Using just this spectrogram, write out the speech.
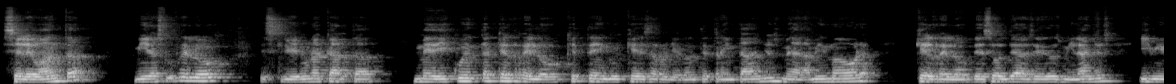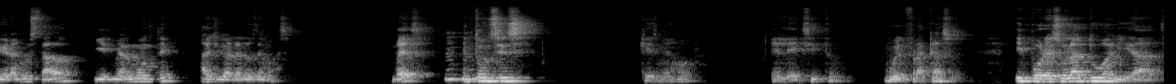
Se levanta, mira su reloj, escribe una carta, me di cuenta que el reloj que tengo y que desarrollé durante 30 años me da la misma hora que el reloj de sol de hace 2000 años y me hubiera gustado irme al monte ayudar a los demás. ¿Ves? Entonces, ¿qué es mejor? ¿El éxito o el fracaso? Y por eso la dualidad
